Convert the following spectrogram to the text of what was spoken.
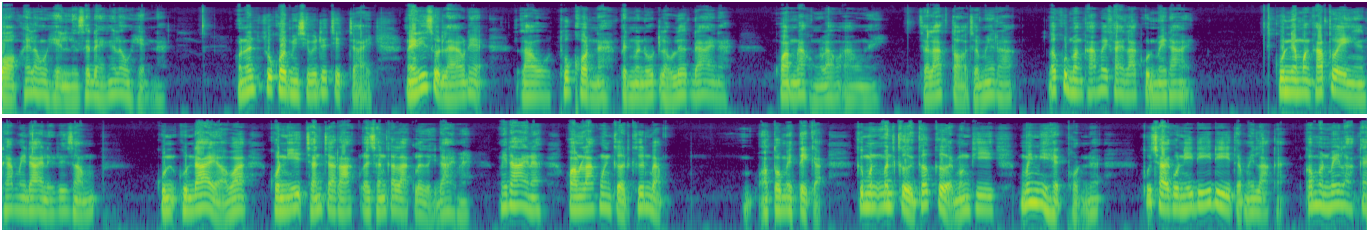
บอกให้เราเห็นหรือแสดงให้เราเห็นนะเพราะนั้นทุกคนมีชีวิตและจิตใจ ในที่สุดแล้วเนี่ยเราทุกคนนะเป็นมนุษย์เราเลือกได้นะความรักของเราเอาไง จะรักต่อจะไม่รัก แล้วคุณบังคับให้ใครรักคุณไม่ได้ คุณยังบังคับตัวเองยังแทบไม่ได้เลยด้วยซ้ำคุณคุณได้เหรอว่าคนนี้ฉันจะรักและฉันก็รักเลยได้ไหมไม่ได้นะ ความรักมันเกิดขึ้นแบบอัตโนมัติอะคือมันมันเกิดก็เกิดบางทีไม่มีเหตุผลนะผู้ชายคนนี้ดีดีแต่ไม่รักอะก็มันไม่รักไง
